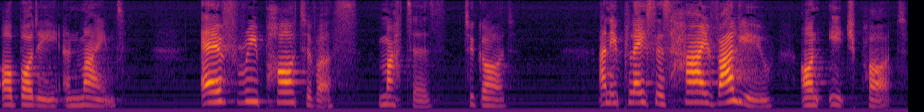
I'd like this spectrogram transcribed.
our body and mind. Every part of us matters to God, and He places high value on each part,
